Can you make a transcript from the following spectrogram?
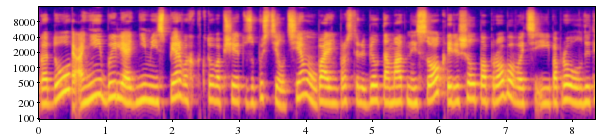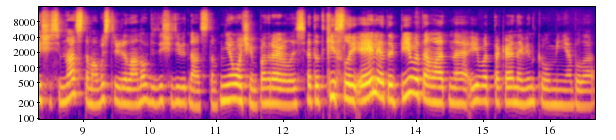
году. Они были одними из первых, кто вообще эту запустил тему. Парень просто любил томатный сок и решил попробовать, и попробовал в 2017, а выстрелило оно в 2019. Мне очень понравилось этот кислый эль, это пиво томатное, и вот такая новинка у меня была.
